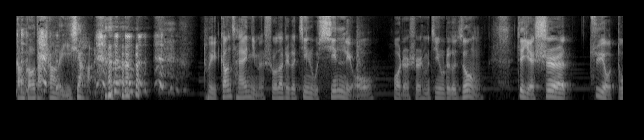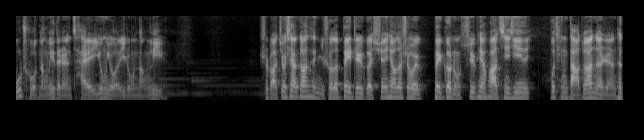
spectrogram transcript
刚高大上了一下。对，刚才你们说的这个进入心流，或者是什么进入这个 zone，这也是具有独处能力的人才拥有的一种能力，是吧？就像刚才你说的，被这个喧嚣的社会、被各种碎片化信息不停打断的人，他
